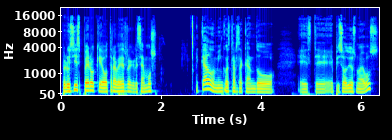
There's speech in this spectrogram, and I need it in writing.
Pero sí espero que otra vez regresemos cada domingo estar sacando este, episodios nuevos.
